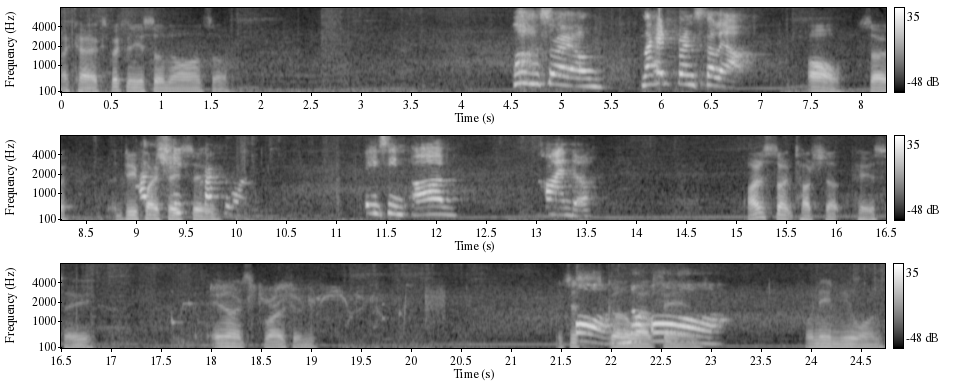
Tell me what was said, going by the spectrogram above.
Okay, expecting you or no answer. Oh, sorry. Um, my headphones fell out. Oh, so do you I play cheap PC? one. 18, um, kinda. I just don't touch that PC. You know it's broken. It's just Oh, got a no. fan. We need a new one,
